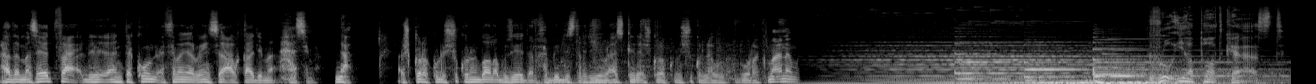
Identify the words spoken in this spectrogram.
هذا ما سيدفع لأن تكون ال 48 ساعة القادمة حاسمة. نعم. أشكرك كل الشكر نضال أبو زيد الخبير الاستراتيجي والعسكري. أشكرك كل الشكر لحضورك معنا. رؤيا بودكاست.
